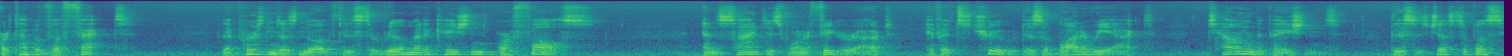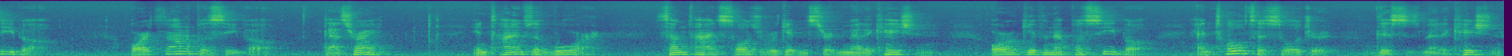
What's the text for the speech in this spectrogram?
or type of effect. The person doesn't know if this is real medication or false. And scientists want to figure out if it's true. Does the body react telling the patient this is just a placebo or it's not a placebo? That's right. In times of war, sometimes soldiers were given certain medication or given a placebo and told the soldier this is medication.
